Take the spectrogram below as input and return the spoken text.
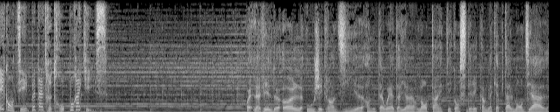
et qu'on tient peut-être trop pour acquise. Ouais, la ville de Hull, où j'ai grandi euh, en Outaouais, a d'ailleurs longtemps été considérée comme la capitale mondiale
